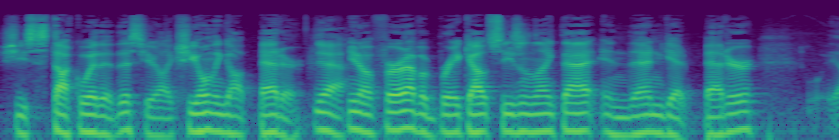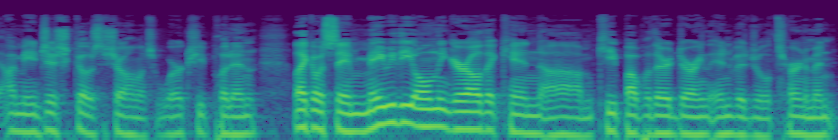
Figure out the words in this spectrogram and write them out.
she's stuck with it this year. Like she only got better. Yeah. You know, for her to have a breakout season like that and then get better, I mean, it just goes to show how much work she put in. Like I was saying, maybe the only girl that can um, keep up with her during the individual tournament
